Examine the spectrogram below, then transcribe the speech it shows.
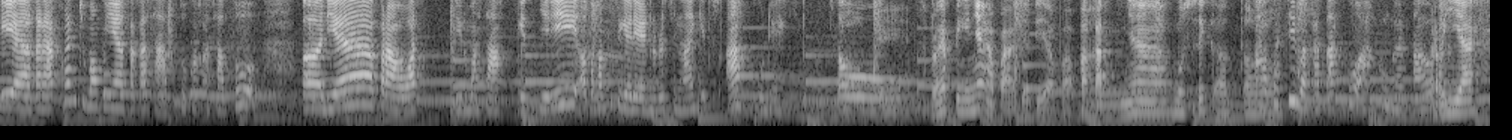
Iya, karena aku kan cuma punya kakak satu. Kakak satu eh, dia perawat di rumah sakit. Jadi otomatis gak ada yang nurusin lagi. Terus aku deh gitu. Sebenarnya pinginnya apa? Jadi apa? Bakatnya musik atau Apa sih bakat aku? Aku nggak tahu. rias?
